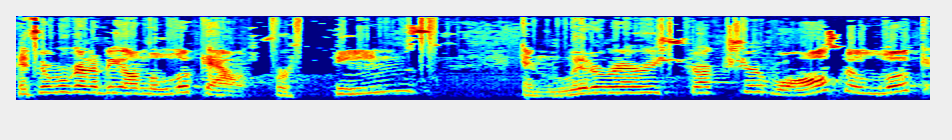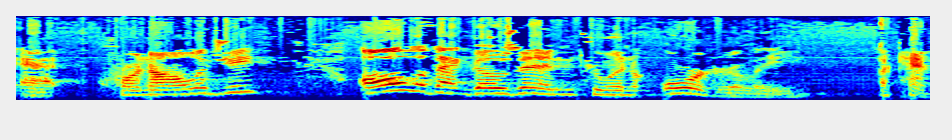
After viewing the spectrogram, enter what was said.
And so we're going to be on the lookout for themes and literary structure. We'll also look at chronology. All of that goes into an orderly account.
